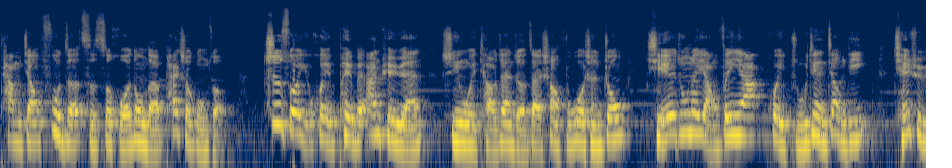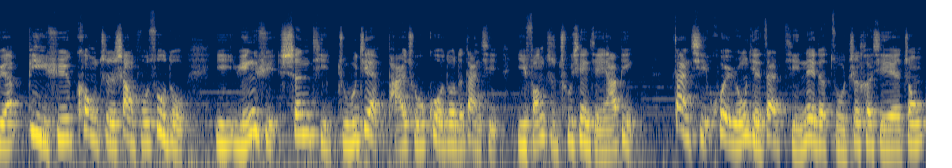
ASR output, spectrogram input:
他们将负责此次活动的拍摄工作。之所以会配备安全员，是因为挑战者在上浮过程中，血液中的氧分压会逐渐降低，潜水员必须控制上浮速度，以允许身体逐渐排除过多的氮气，以防止出现减压病。氮气会溶解在体内的组织和血液中，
